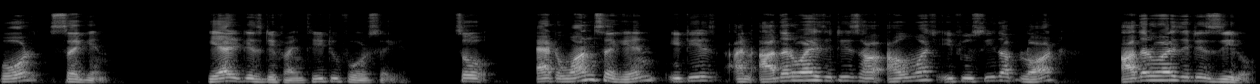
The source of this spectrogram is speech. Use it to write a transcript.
4 second. Here it is defined 3 to 4 second. So at 1 second it is and otherwise it is how, how much? If you see the plot otherwise it is 0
